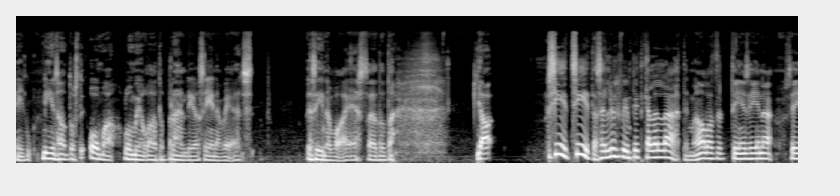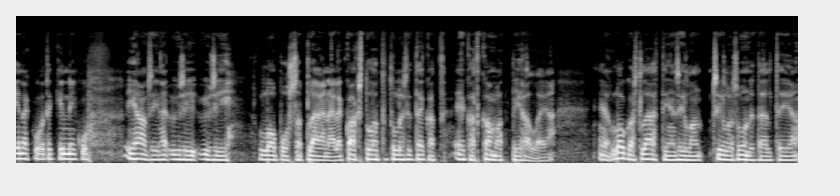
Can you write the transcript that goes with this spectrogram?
niin, kuin, niin sanotusti oma lumilautabrändi jo siinä, vaiheessa, siinä vaiheessa. Ja, tota, ja siitä, siitä se hyvin pitkälle lähti. Me aloitettiin siinä, siinä kuitenkin niin kuin ihan siinä 99 lopussa pläänäille. 2000 tuli sitten ekat, ekat kamat pihalle ja, ja logosta lähtien silloin, silloin suunniteltiin ja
